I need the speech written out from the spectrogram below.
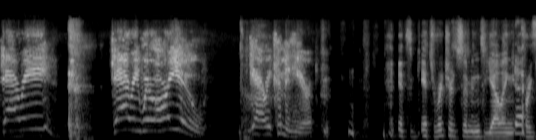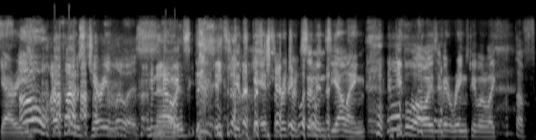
Gary? Gary, where are you? Gary, come in here. It's it's Richard Simmons yelling Yes. for Gary. Oh, I thought it was Jerry Lewis. no, No, it's it's- it's it's, it's, it's Richard Lewis. Simmons yelling, and people will always, if it rings, people are like, "What the? F-?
